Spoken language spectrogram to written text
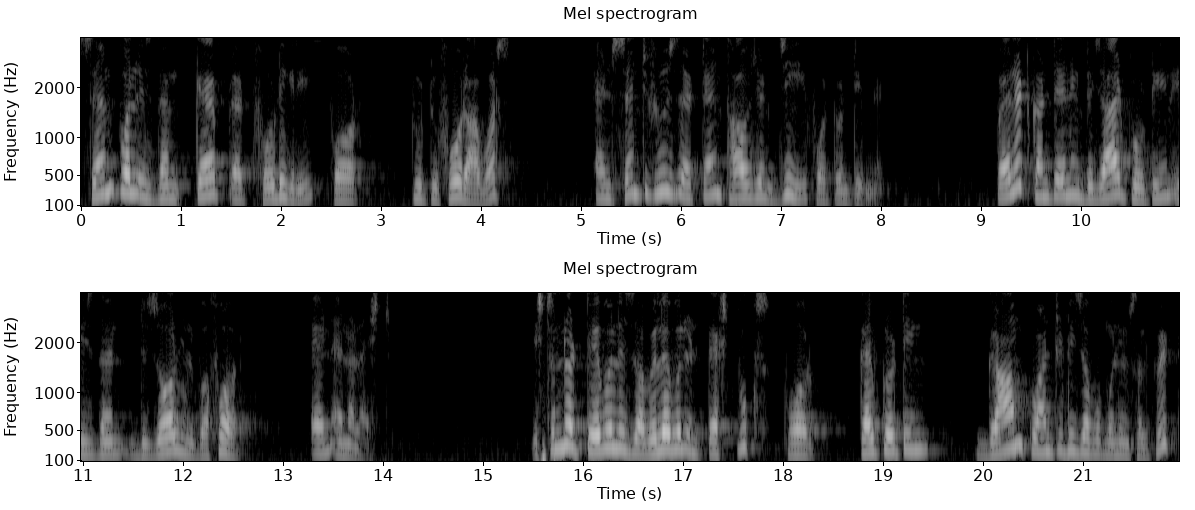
Sample is then kept at 4 degree for 2 to 4 hours and centrifuged at 10,000 G for 20 minutes. Pellet containing desired protein is then dissolved in buffer and analyzed. Standard table is available in textbooks for calculating gram quantities of ammonium sulphate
